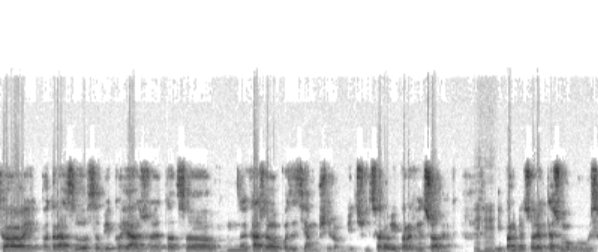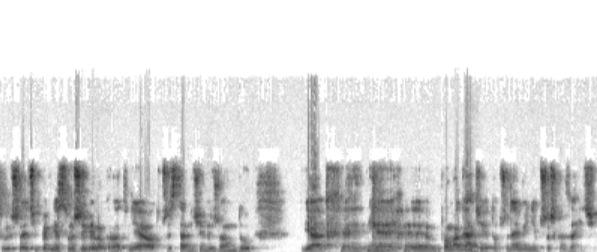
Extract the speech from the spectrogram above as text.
to od razu sobie kojarzę to, co każda opozycja musi robić i co robi pan Wieczorek. Mhm. I pan Wieczorek też mógł usłyszeć i pewnie słyszy wielokrotnie od przedstawicieli rządu, jak nie pomagacie, to przynajmniej nie przeszkadzajcie.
